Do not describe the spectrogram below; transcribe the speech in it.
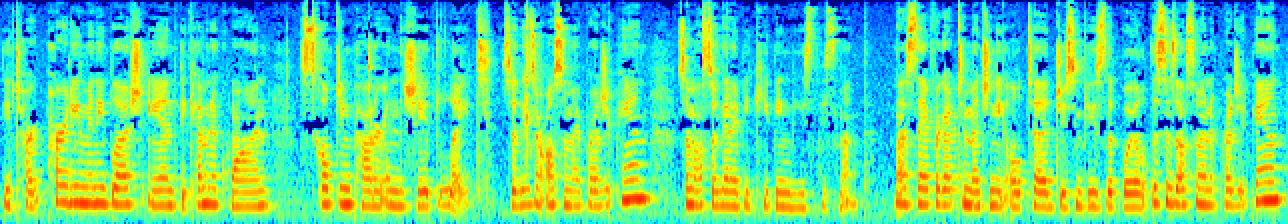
the Tarte Party Mini Blush, and the Kevyn Aucoin Sculpting Powder in the shade Light. So these are also my project pan, so I'm also going to be keeping these this month. Lastly, I forgot to mention the Ulta Juice Infused Lip Oil. This is also in a project pan,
